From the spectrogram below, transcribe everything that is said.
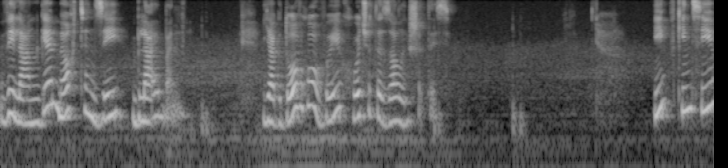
wie lange möchten Sie bleiben? Як довго ви хочете залишитись? І в кінці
